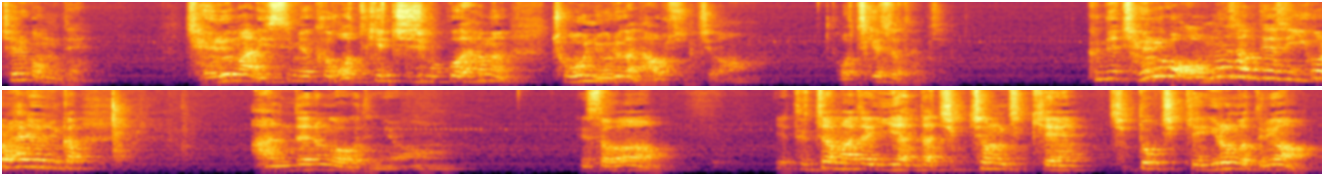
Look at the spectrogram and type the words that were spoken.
재료가 없는데. 재료만 있으면 그거 어떻게 뒤집고 하면 좋은 요리가 나올 수 있죠. 어떻게 해서든지. 근데 재료가 없는 상태에서 이걸 하려니까 안 되는 거거든요. 그래서 예, 듣자마자 이해한다, 직청직해, 직독직해 이런 것들이요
